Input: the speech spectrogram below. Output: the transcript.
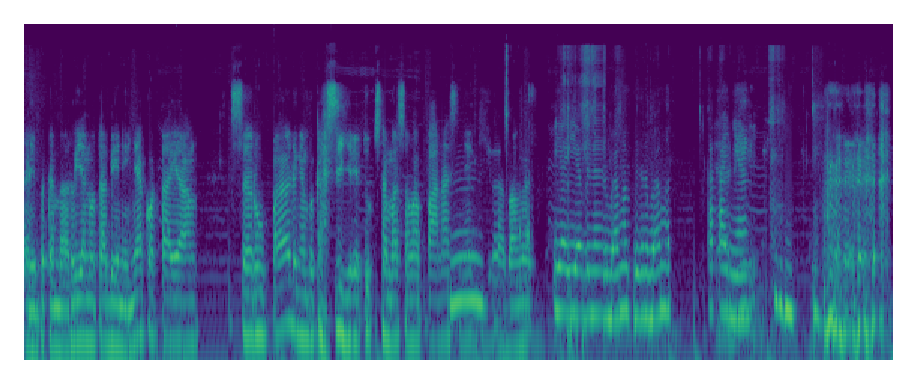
dari Pekanbaru yang notabene-nya kota yang serupa dengan Bekasi yaitu sama-sama panasnya Hmm. gila banget. Iya, iya bener banget, bener banget. Katanya. Jadi,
